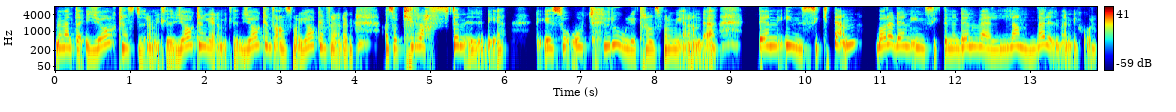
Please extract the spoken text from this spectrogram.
Men vänta, jag kan styra mitt liv, jag kan leda mitt liv, jag kan ta ansvar, jag kan förändra. Alltså kraften i det, det är så otroligt transformerande. Den insikten, bara den insikten, när den väl landar i människor.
